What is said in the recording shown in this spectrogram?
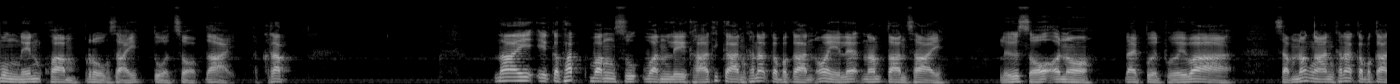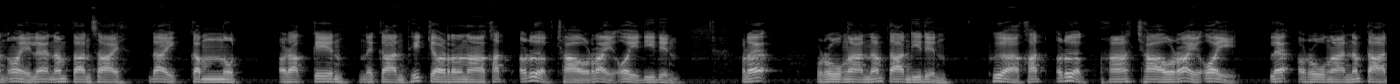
มุ่งเน้นความโปร่งใสตรวจสอบได้นะครับ นายเอกพัฒน์วังสุวรรณเลขาธิการคณะกรรมการอ้อยและน้ำตาลทราย หรือสออนได้เปิดเผยว่าสำนักงานคณะกรรมการอ้อยและน้ำตาลทรายได้กำหนดหลักเกณฑ์ในการพิจารณาคัดเลือกชาวไร่อ้อยดีเด่น และโรงงานน้ำตาลดีเด่น เพื่อคัดเลือกหาชาวไร่อ้อย และโรงงานน้ำตาล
